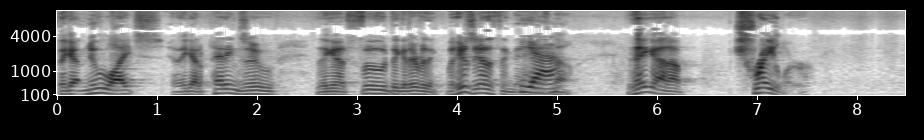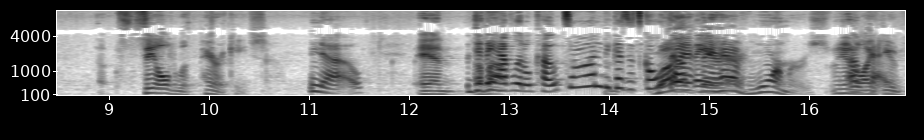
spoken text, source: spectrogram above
they got new lights, and they got a petting zoo, they got food, they got everything. But here's the other thing they Yeah. have now. They got a trailer filled with parakeets. No. And Did they have little coats on? Because it's cold Well, out they, there. they have warmers, you know, like Okay. you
